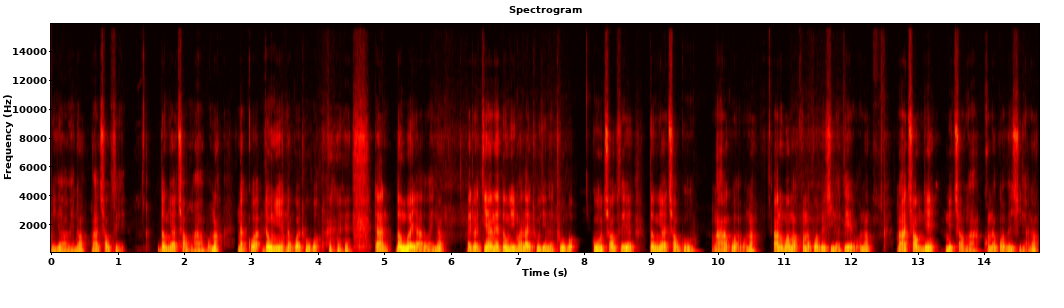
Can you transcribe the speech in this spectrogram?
ပြီးသားပဲနော်960 365ပေါ့နော်နှစ်ကွက်လုံးရင်နှစ်ကွက်ထိုးပေါ့ဒါ3ကွက်ရသွားပြီနော်အဲ့တော့ကြံတဲ့3ချိန်မှာလိုက်ထိုးခြင်းနဲ့ထိုးပေါ့660 369 5ကွက်ပေါ့နော်အားလုံးပေါင်းမှာ9ကွက်ပဲရှိတာတဲ့ပေါ့နော်96နဲ့265 9ကွက်ပဲရှိတာနော်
